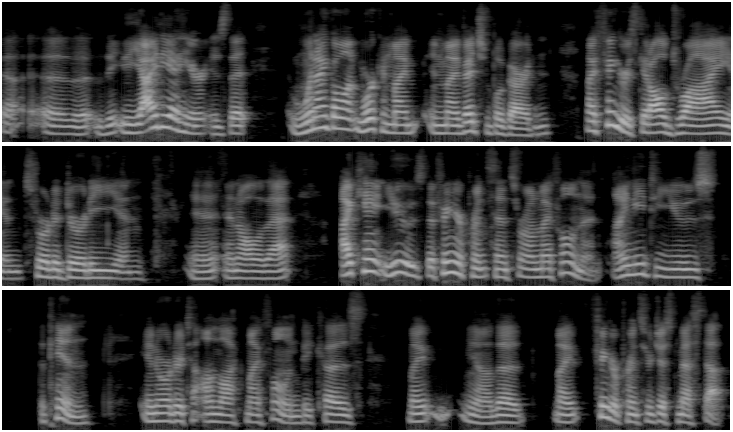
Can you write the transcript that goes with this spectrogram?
uh, uh, the, the idea here is that when I go out and work in my in my vegetable garden, my fingers get all dry and sort of dirty and, and and all of that. I can't use the fingerprint sensor on my phone then. I need to use the pin in order to unlock my phone because my you know the my fingerprints are just messed up.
